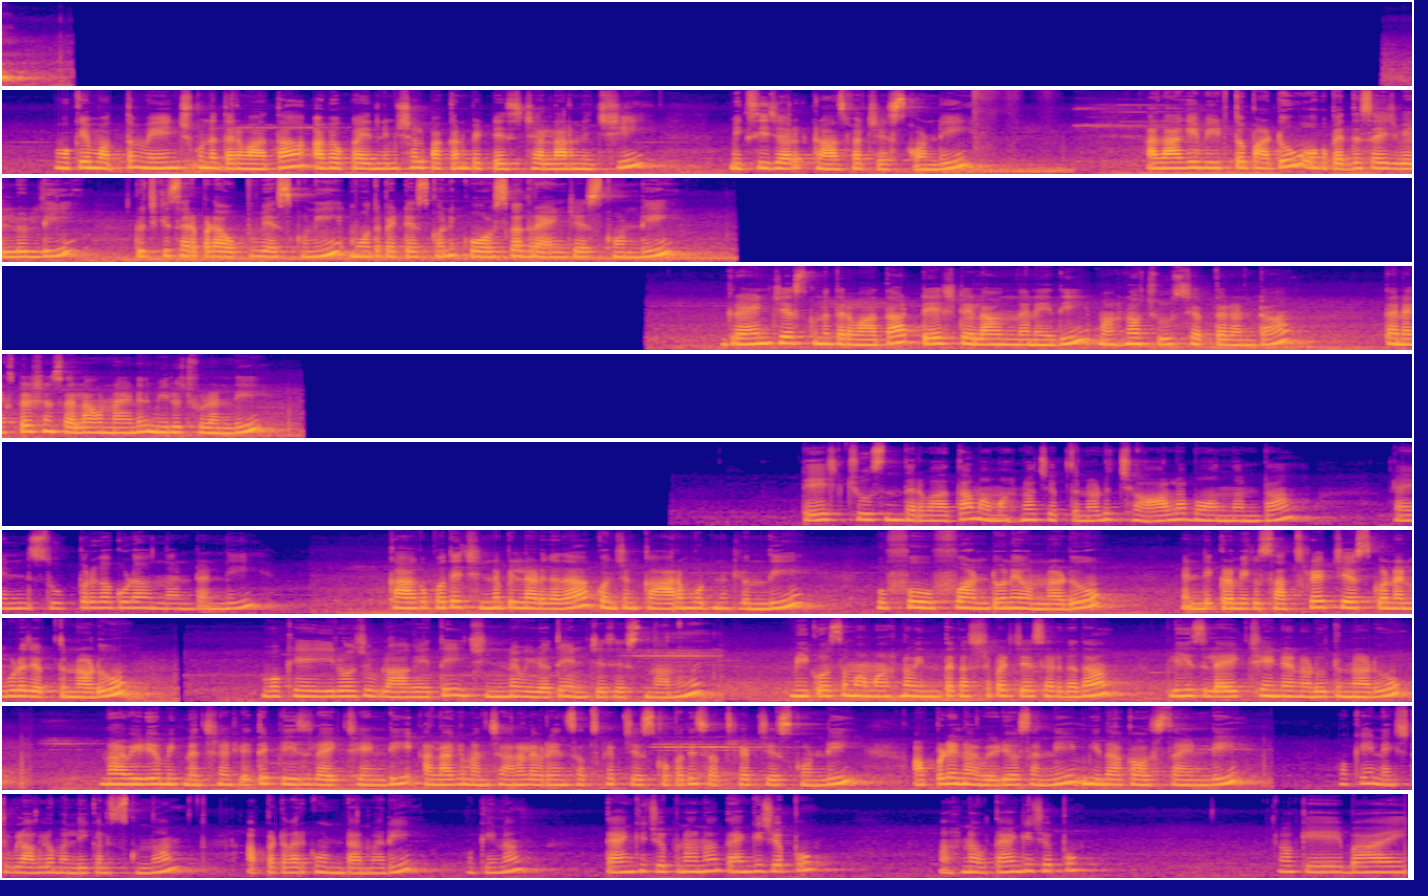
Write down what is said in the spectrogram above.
ఓకే మొత్తం వేయించుకున్న తర్వాత అవి ఒక ఐదు నిమిషాలు పక్కన పెట్టేసి చల్లారనిచ్చి మిక్సీ జార్కి ట్రాన్స్ఫర్ చేసుకోండి. అలాగే వీటితో పాటు ఒక పెద్ద సైజు వెల్లుల్లి రుచికి సరిపడా ఉప్పు వేసుకుని మూత పెట్టేసుకొని కోర్స్గా గ్రైండ్ చేసుకోండి. గ్రైండ్ చేసుకున్న తర్వాత టేస్ట్ ఎలా ఉందనేది మహనవ్ చూసి చెప్తాడంట. తన ఎక్స్ప్రెషన్స్ ఎలా ఉన్నాయనేది మీరు చూడండి. టేస్ట్ చూసిన తర్వాత మా మహనవ్ చెప్తున్నాడు చాలా బాగుందంట. అండ్ సూపర్గా కూడా ఉందంటండి. కాకపోతే చిన్నపిల్లాడు కదా కొంచెం కారం పుట్టినట్లుంది ఉఫ్ఫు ఉఫ్ఫు అంటూనే ఉన్నాడు. అండ్ ఇక్కడ మీకు సబ్స్క్రైబ్ చేసుకోండి అని కూడా చెప్తున్నాడు. ఓకే ఈరోజు బ్లాగ్ అయితే ఈ చిన్న వీడియోతో ఎండ్ చేసేస్తున్నాను. మీకోసం మా మాహ్నం ఇంత కష్టపడి చేశాడు కదా ప్లీజ్ లైక్ చేయండి అని అడుగుతున్నాడు. నా వీడియో మీకు నచ్చినట్లయితే ప్లీజ్ లైక్ చేయండి. అలాగే మన ఛానల్ ఎవరైనా సబ్స్క్రైబ్ చేసుకోకపోతే సబ్స్క్రైబ్ చేసుకోండి. అప్పుడే నా వీడియోస్ అన్నీ మీ దాకా వస్తాయండి. ఓకే నెక్స్ట్ వ్లాగ్లో మళ్ళీ కలుసుకుందాం. అప్పటి వరకు ఉంటాను మరి. ఓకేనా? థ్యాంక్ యూ చెప్పు నాన్న. థ్యాంక్ యూ చెప్పు. నవ్వు థ్యాంక్ యూ చెప్పు. Okay bye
